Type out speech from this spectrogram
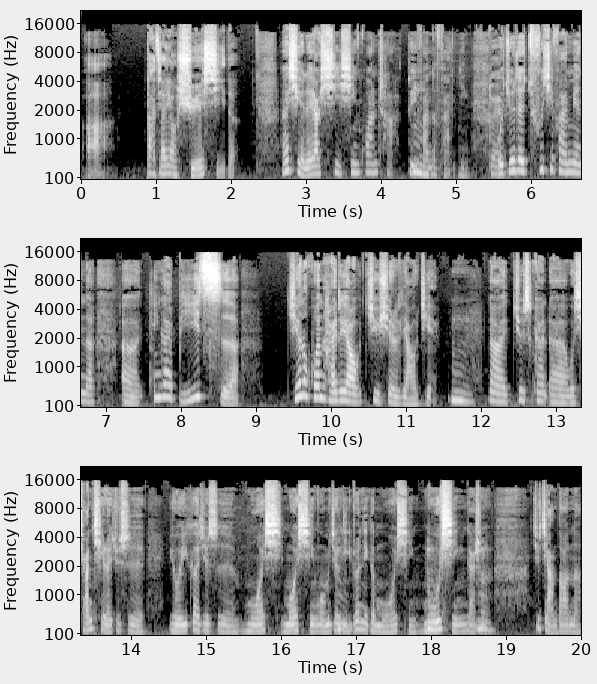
啊、大家要学习的。而且呢要细心观察对方的反应。对，我觉得夫妻方面呢，呃，应该彼此结了婚还得要继续的了解。嗯那就是看呃，我想起了，就是有一个就是模型模型，我们就理论的一个模型、模型，应该说、嗯就讲到呢，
